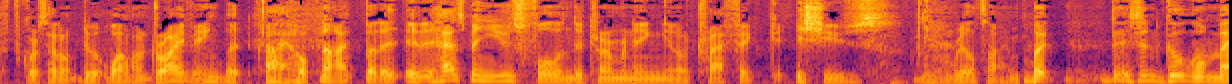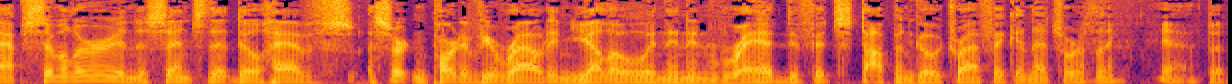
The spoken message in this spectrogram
Of course, I don't do it while I'm driving, but I hope not. But it, it has been useful in determining you know traffic issues in real time. But isn't Google Maps similar in the sense that they'll have a certain part of your route in yellow and then in red if it's stop and go traffic and that sort of thing? yeah, but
